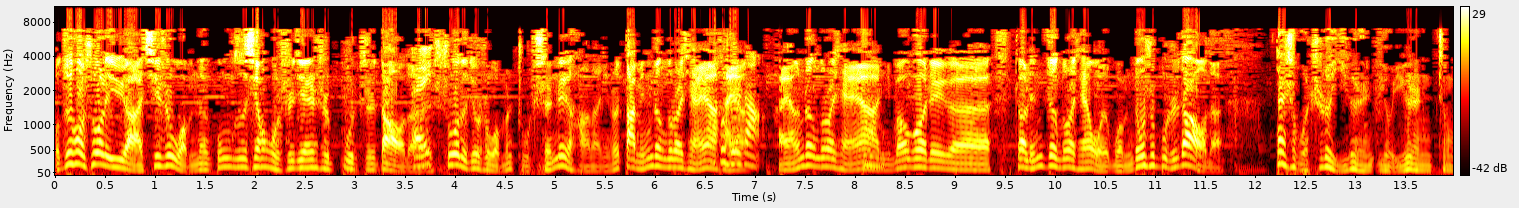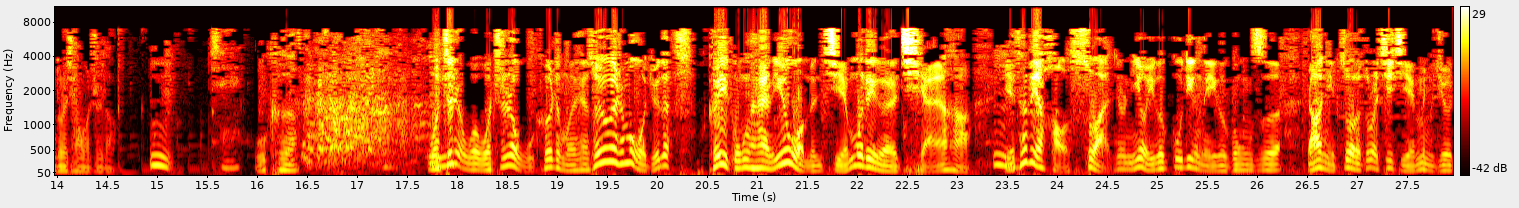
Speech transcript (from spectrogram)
我最后说了一句啊，其实我们的工资相互之间是不知道的。哎，说的就是我们主持人这个行当。你说大明挣多少钱呀？不知道。海洋挣多少钱呀？你包括这个赵林挣多少钱，我我们都是不知道的。但是我知道一个人有一个人挣多少钱，我知道。嗯，谁？吴科。我真是我我知道五颗这么多钱，所以为什么我觉得可以公开呢？因为我们节目这个钱哈、嗯也特别好算，就是你有一个固定的一个工资，然后你做了多少期节目，你就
